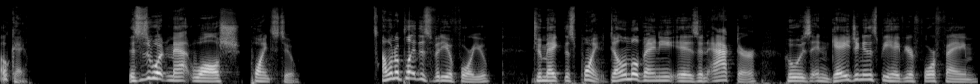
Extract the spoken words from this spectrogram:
Okay. This is what Matt Walsh points to. I want to play this video for you to make this point. Dylan Mulvaney is an actor who is engaging in this behavior for fame.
